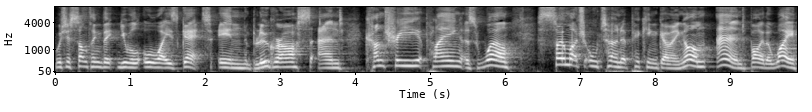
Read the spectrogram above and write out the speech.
which is something that you will always get in bluegrass and country playing as well. So much alternate picking going on. And by the way,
